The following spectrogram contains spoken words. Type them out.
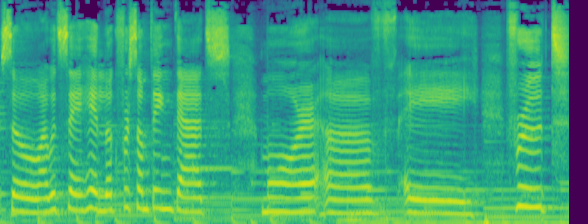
So I would say, hey, look for something that's more of a fruit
